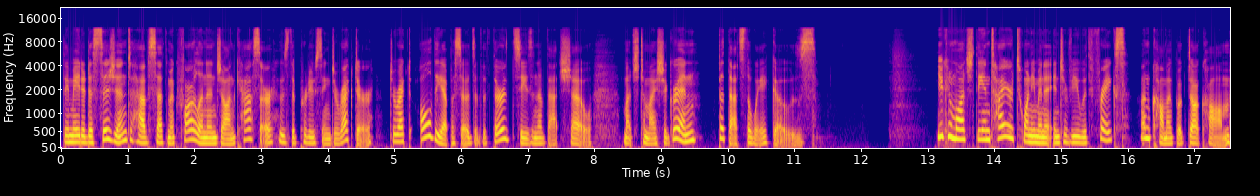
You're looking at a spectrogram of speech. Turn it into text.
They made a decision to have Seth MacFarlane and John Cassar, who's the producing director, direct all the episodes of the third season of that show. Much to my chagrin, but that's the way it goes. You can watch the entire 20 minute interview with Frakes on comicbook.com.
